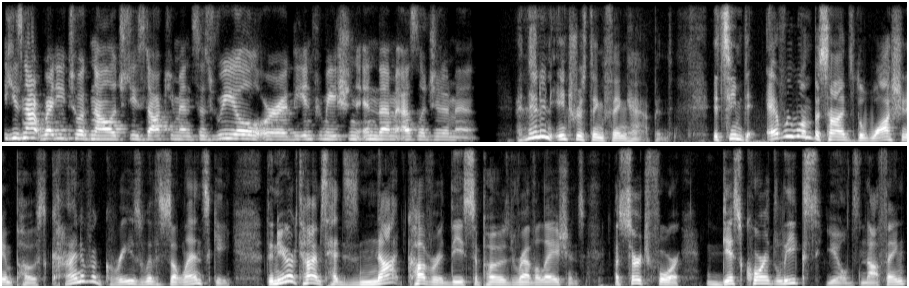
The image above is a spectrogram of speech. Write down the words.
he's not ready to acknowledge these documents as real or the information in them as legitimate. And then an interesting thing happened. It seemed everyone besides the Washington Post kind of agrees with Zelensky. The New York Times has not covered these supposed revelations. A search for Discord leaks yields nothing.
